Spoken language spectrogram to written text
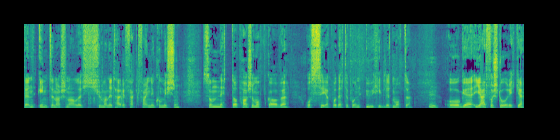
den internasjonale humanitære fact-finding commission, som nettopp har som oppgave å se på dette på en uhildet måte. Mm. Og eh, jeg forstår ikke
